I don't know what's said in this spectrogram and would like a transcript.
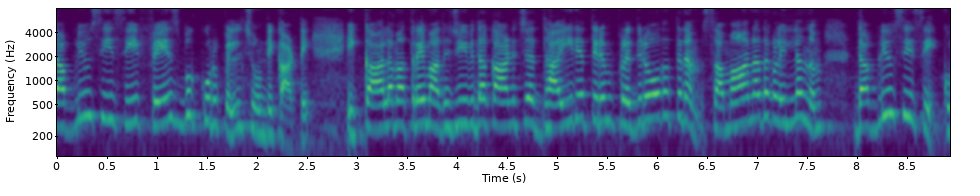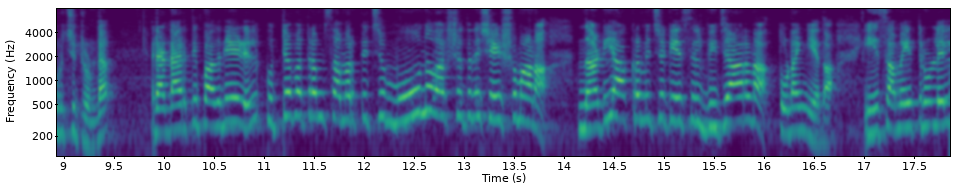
ഡബ്ല്യു സി സി ഫേസ്ബുക്ക് കുറിപ്പിൽ ചൂണ്ടിക്കാട്ടി. ഇക്കാലം അത്രയും അതിജീവിത കാണിച്ച ധൈര്യത്തിനും പ്രതിരോധത്തിനും സമാനതകളില്ലെന്നും ഡബ്ല്യു സി സി കുറിച്ചിട്ടുണ്ട്. രണ്ടായിരത്തി പതിനേഴിൽ കുറ്റപത്രം സമർപ്പിച്ച് മൂന്ന് വർഷത്തിന് ശേഷമാണ് നടി ആക്രമിച്ച കേസിൽ വിചാരണ തുടങ്ങിയത്. ഈ സമയത്തിനുള്ളിൽ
